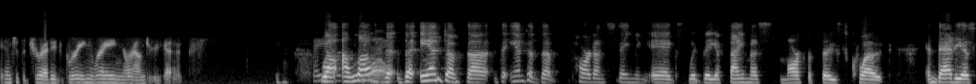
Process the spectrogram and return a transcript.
into the dreaded green ring around your yolk. Well, I love wow. the, the end of the the end of the part on steaming eggs would be a famous Martha Foose quote, and that is,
